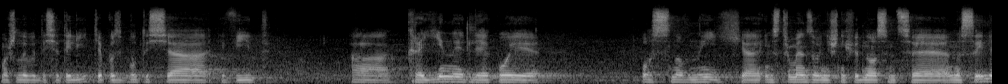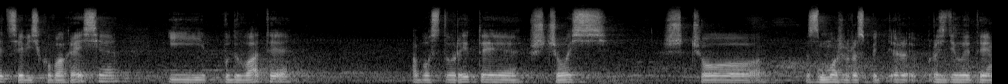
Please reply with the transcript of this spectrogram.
можливо, десятиліття позбутися від а, країни, для якої основний інструмент зовнішніх відносин це насилля, це військова агресія, і будувати або створити щось, що зможе розділити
